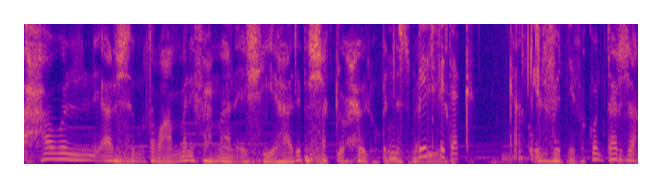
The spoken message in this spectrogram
أحاول إني أرسم طبعا ماني فهمان إيش هي هذه بس شكله حلو بالنسبة لي. بيلفتك. كان. يلفتني. فكنت أرجع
